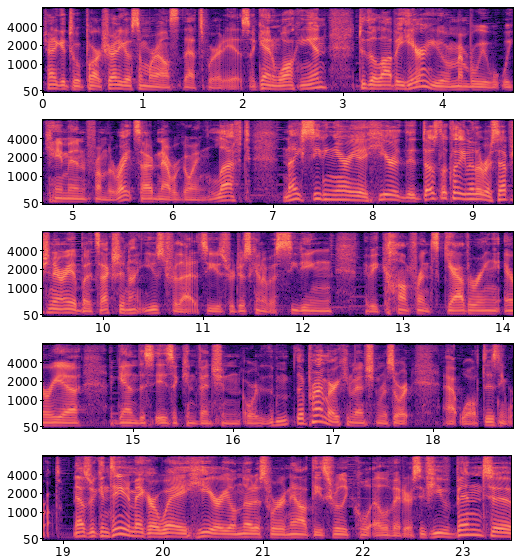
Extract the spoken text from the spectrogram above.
Trying to get to a park, trying to go somewhere else, that's where it is. Again, walking in to the lobby here, you remember we, we came in from the right side, now we're going left. Nice seating area here. It does look like another reception area, but it's actually not used for that. It's used for just kind of a seating, maybe conference gathering area. Again, this is a convention or the, the primary convention resort at Walt Disney World. Now, as we continue to make our way here, you'll notice we're now these really cool elevators. If you've been to,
